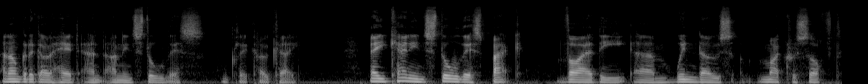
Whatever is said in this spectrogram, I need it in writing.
And I'm going to go ahead and uninstall this and click OK. Now you can install this back via the um, Windows Microsoft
